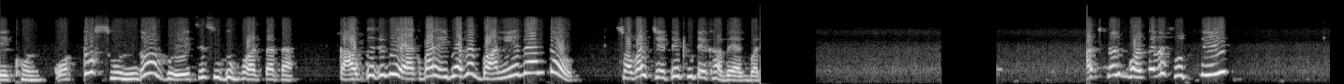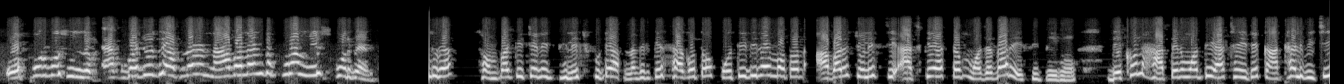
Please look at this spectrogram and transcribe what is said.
দেখুন, কত সুন্দর হয়েছে শুধু ভর্তাটা। কাউকে যদি একবার এইভাবে বানিয়ে দেন তো, সবাই চেটে ফুটে খাবে একবার। আজকাল ভর্তাটা সত্যি অপূর্ব সুন্দর। একবার যদি আপনারা না বানান তো পুরো মিস করবেন। বন্ধুরা সম্পা কিচেনের ভিলেজ ফুডে আপনাদেরকে স্বাগত। প্রতিদিনের মতন আবারও চলে এসেছি আজকে একটা মজাদার রেসিপি নিয়ে। দেখুন, হাতের মধ্যে আছে এই যে কাঁঠাল বিচি।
